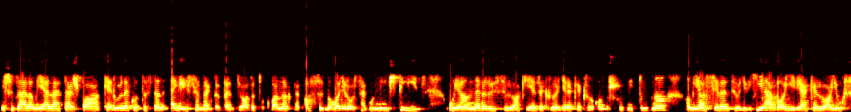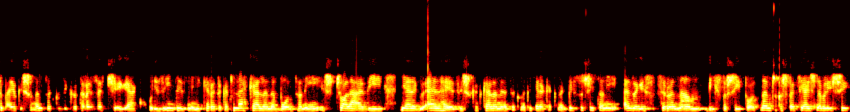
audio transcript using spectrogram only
és az állami ellátásba kerülnek, ott aztán egészen megdöbbentő adatok vannak. Tehát az, hogy ma Magyarországon nincs tíz olyan nevelőszülő, aki ezekről a gyerekekről gondoskodni tudna, ami azt jelenti, hogy hiába írják elő a jogszabályok és a nemzetközi kötelezettségek, hogy az intézményi kereteket le kellene bontani, és családi jellegű elhelyezéseket kellene ezeknek a gyerekeknek biztosítani, ez egész egyszerűen nem biztosított, nem csak a speciális nevelési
